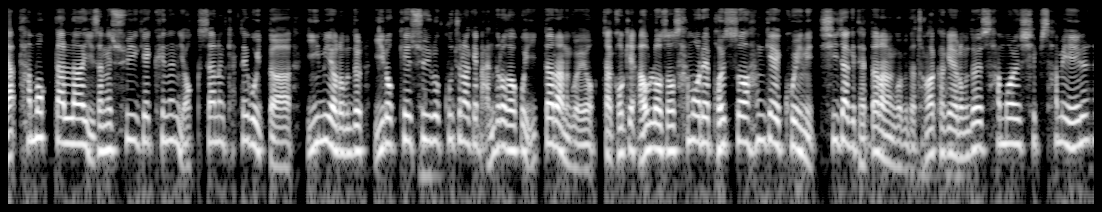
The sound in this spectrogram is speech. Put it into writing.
약 3억 달러 이상의 수익의 퀴는 역 사는 되고 있다. 이미 여러분들 이렇게 수익을 꾸준하게 만들어가고 있다라는 거예요. 자, 거기에 아울러서 3월에 벌써 한 개의 코인이 시작이 됐다라는 겁니다. 정확하게 여러분들 3월 13일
